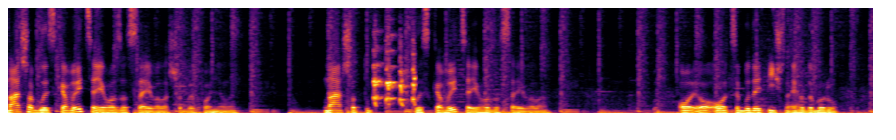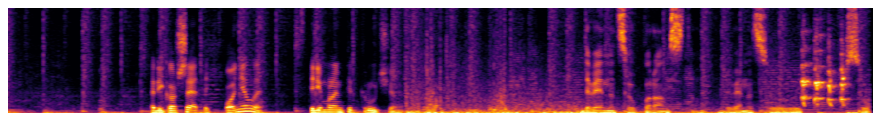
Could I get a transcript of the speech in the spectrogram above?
Наша блискавиця його засейвила, щоб ви поняли. Наша тут блискавиця його засейвила. Ой, о, о, це буде епічно, я його доберу. Рікошетить, поняли? Стрімером підкручує. Диви на це упоранство. Диви на цю суд.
